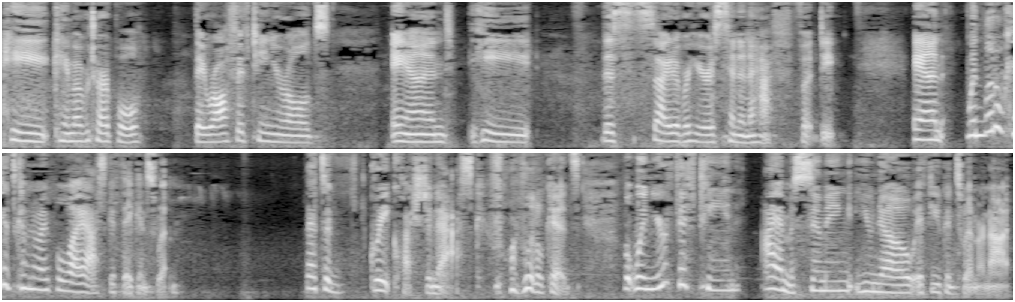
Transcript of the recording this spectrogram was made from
he came over to our pool. They were all 15 year olds and he, this side over here is 10 and a half foot deep. And when little kids come to my pool, I ask if they can swim. That's a great question to ask for little kids. But when you're 15, I am assuming you know if you can swim or not.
